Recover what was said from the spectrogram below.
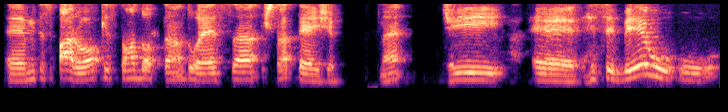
é, muitas paróquias estão adotando essa estratégia, né, de é, receber o, o,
